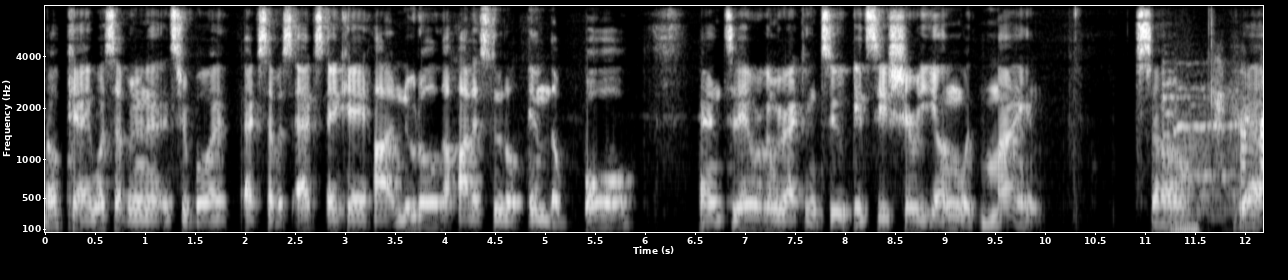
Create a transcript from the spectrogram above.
Okay, what's up, internet? It's your boy xCephasx, aka Hot Noodle, the hottest noodle in the bowl. And today we're gonna be reacting to Itzy Chaeryeong with Mine. So, yeah.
